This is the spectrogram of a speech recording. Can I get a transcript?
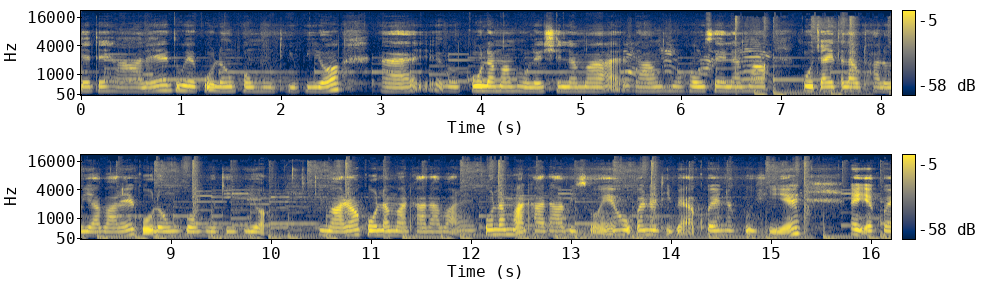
ရက်တဲ့ဟာကလည်းသူ့ရဲ့ကိုလုံးပုံမှုတည်ပြီးတော့အဲကိုလက်မမဟုတ်လဲရှင်းလက်မဒါမှမဟုတ်ဆယ်လက်မကိုကြိုက်တဲ့လောက်ထားလို့ရပါတယ်ကိုလုံးပုံမှုတည်ပြီးတော့ ဒီမှာတော့ကိုလက်မထားထားပါတယ်ကိုလက်မထားထားပြီဆိုရင်ဟိုဘက်နဲ့ဒီဘက်အခွဲနှစ်ခုရှိရဲအဲ့အခွဲ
